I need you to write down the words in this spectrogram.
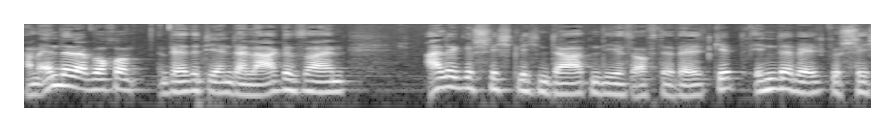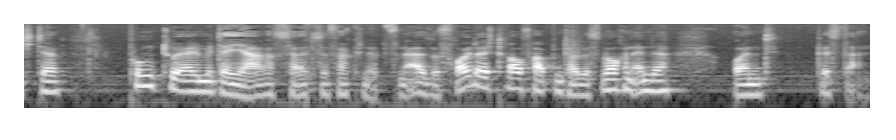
am Ende der Woche werdet ihr in der Lage sein, alle geschichtlichen Daten, die es auf der Welt gibt, in der Weltgeschichte punktuell mit der Jahreszahl zu verknüpfen. Also freut euch drauf, habt ein tolles Wochenende und bis dann.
